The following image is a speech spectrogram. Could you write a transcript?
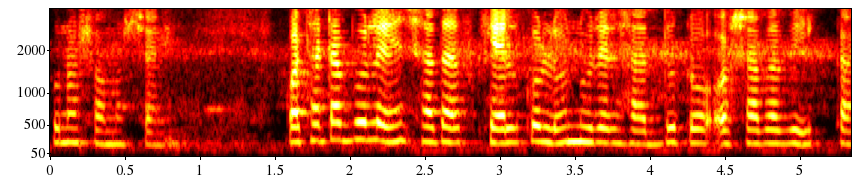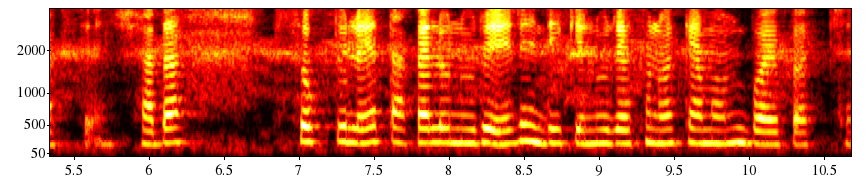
কোনো সমস্যা নেই। কথাটা বলে সাদা খেয়াল করল নূরের হাত দুটো অস্বাভাবিক কাঁপছে। সাদা চোখ তুলে তাকালো নূরের দিকে। নূর এখনও কেমন ভয় পাচ্ছে।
